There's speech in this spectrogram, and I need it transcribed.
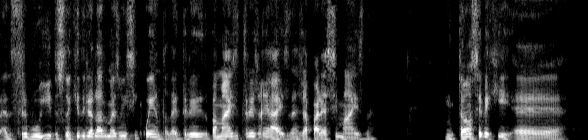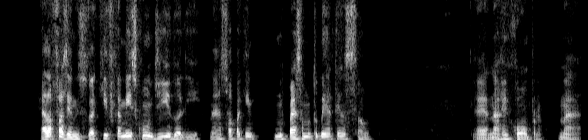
eh, distribuído isso daqui, teria dado mais 1,50. Daí teria ido para mais de 3 reais, né? Já parece mais, né? Então, você vê que é, ela fazendo isso daqui fica meio escondido ali, né? Só para quem presta muito bem atenção é, na recompra. Na...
